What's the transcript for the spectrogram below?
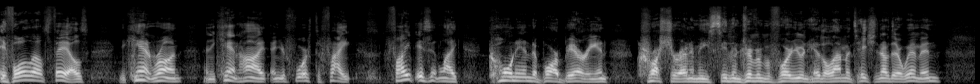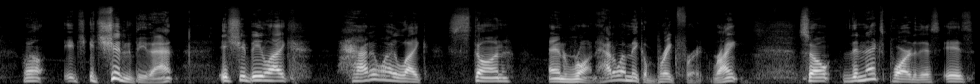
If all else fails, you can't run and you can't hide and you're forced to fight. Fight isn't like Conan the Barbarian, crush your enemies, see them driven before you and hear the lamentation of their women. Well, it, it shouldn't be that. It should be like, how do I like stun and run? How do I make a break for it, right? So the next part of this is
